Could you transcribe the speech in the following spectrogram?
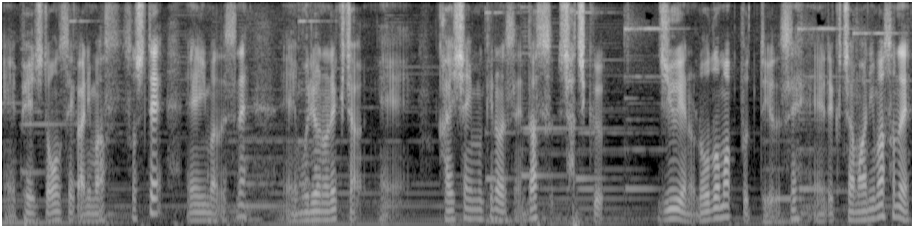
え、ページと音声があります。そして、え、今ですね、え無料のレクチャー、え会社員向けのですね、出す社畜、自由へのロードマップっていうですね、レクチャーもありますので、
